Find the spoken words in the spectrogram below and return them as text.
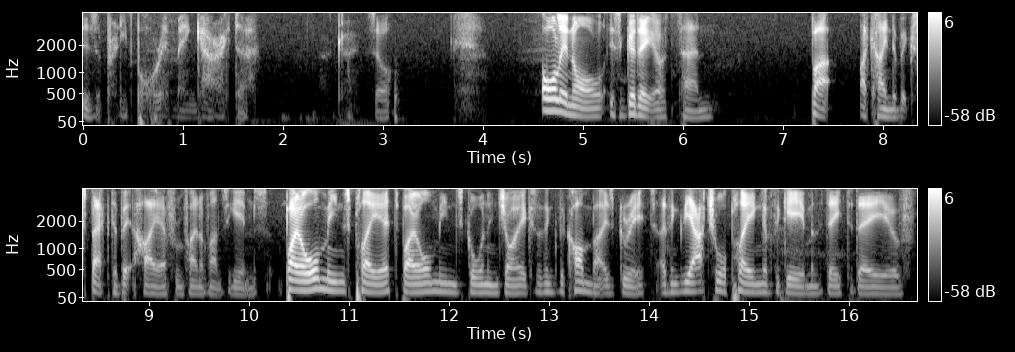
is a pretty boring main character. Okay. So all in all, it's a good eight out of ten. But I kind of expect a bit higher from Final Fantasy games. By all means, play it. By all means, go and enjoy it because I think the combat is great. I think the actual playing of the game and the day to day of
